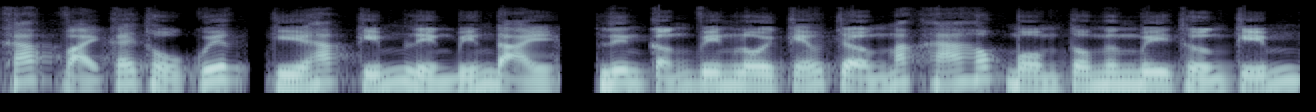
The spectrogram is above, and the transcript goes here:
khác vài cái thủ quyết, kia hắc kiếm liền biến đại, liên cẩn viên lôi kéo trợn mắt há hốc mồm tô ngưng mi thượng kiếm.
